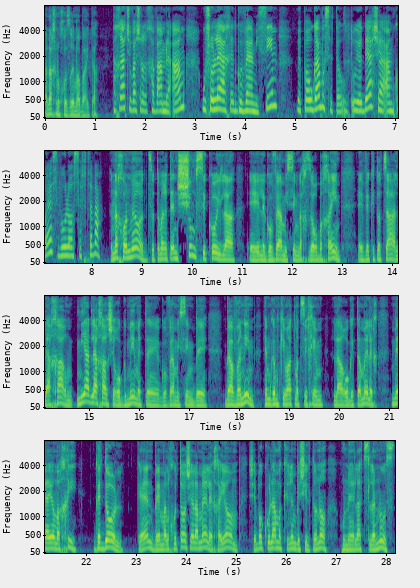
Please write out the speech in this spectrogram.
אנחנו חוזרים הביתה. אחרי התשובה של רחבעם לעם, הוא שולח את גובי המיסים ופה הוא גם עושה טעות. הוא יודע שהעם כועס והוא לא אוסף צבא. נכון מאוד. זאת אומרת, אין שום סיכוי אה, לגובי המיסים לחזור בחיים. אה, וכתוצאה, לאחר, מיד לאחר שרוגמים את אה, גובי המיסים באבנים, הם גם כמעט מצליחים להרוג את המלך. מהיום הכי גדול כן? במלכותו של המלך, היום שבו כולם מכירים בשלטונו, הוא נאלץ לנוס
